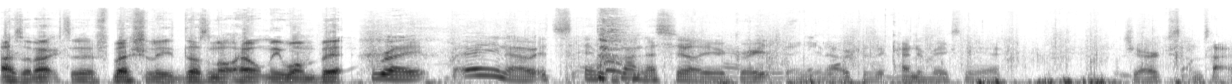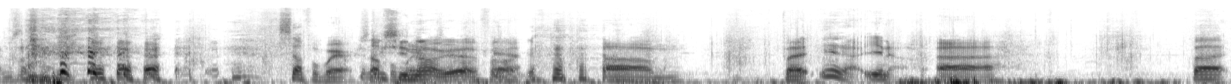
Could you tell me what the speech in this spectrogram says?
as an actor, especially, does not help me one bit. Right. But, you know, it's it's not necessarily a great thing, you know, because it kind of makes me a jerk sometimes. self-aware. Least you know, yeah. Fuck. Yeah. Um, but you know, you know. Uh, but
